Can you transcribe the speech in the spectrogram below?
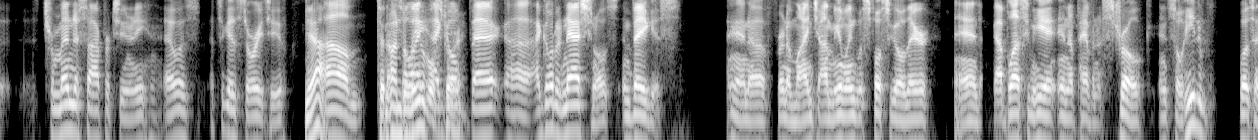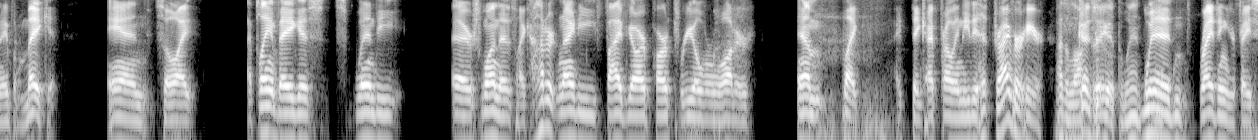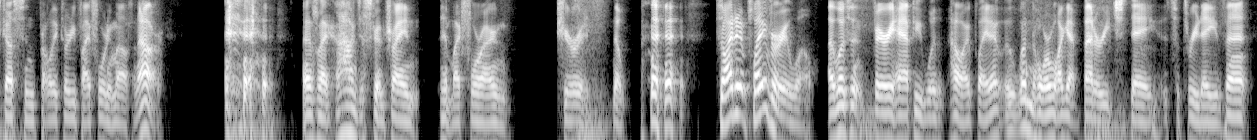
tremendous opportunity. That was that's a good story too. Yeah, Um, it's an So I- unbelievable I, story. go back. Uh, I go to nationals in Vegas, and a friend of mine, John Mueling, was supposed to go there, and God bless him, he ended up having a stroke, and so he wasn't able to make it. And so I, I play in Vegas. It's windy. There's one that's like 195 yard par three over water, and I'm like, I think I probably need to hit driver here That's a long three at the wind. wind right in your face, gusting probably 35, 40 miles an hour. I was like, oh, I'm just going to try and hit my four iron, pure it. Nope. so I didn't play very well. I wasn't very happy with how I played. It wasn't horrible. I got better each day. It's a three day event.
